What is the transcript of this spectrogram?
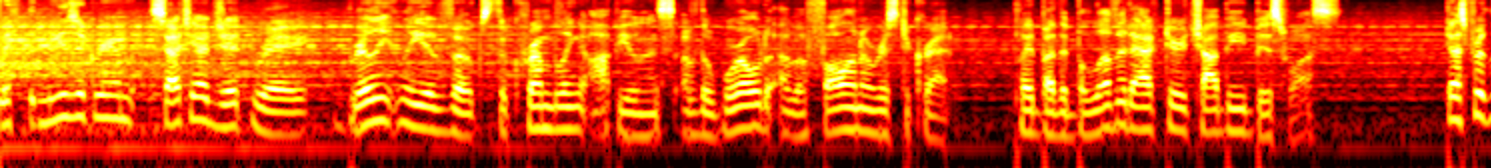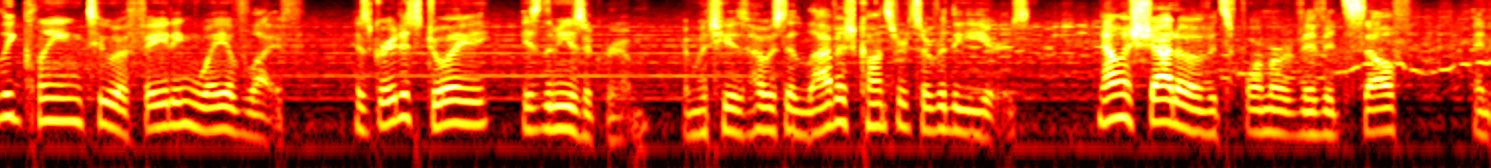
With the music room, Satyajit Ray brilliantly evokes the crumbling opulence of the world of a fallen aristocrat, played by the beloved actor Chhabi Biswas. Desperately clinging to a fading way of life, his greatest joy is the music room, in which he has hosted lavish concerts over the years. Now a shadow of its former vivid self, an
